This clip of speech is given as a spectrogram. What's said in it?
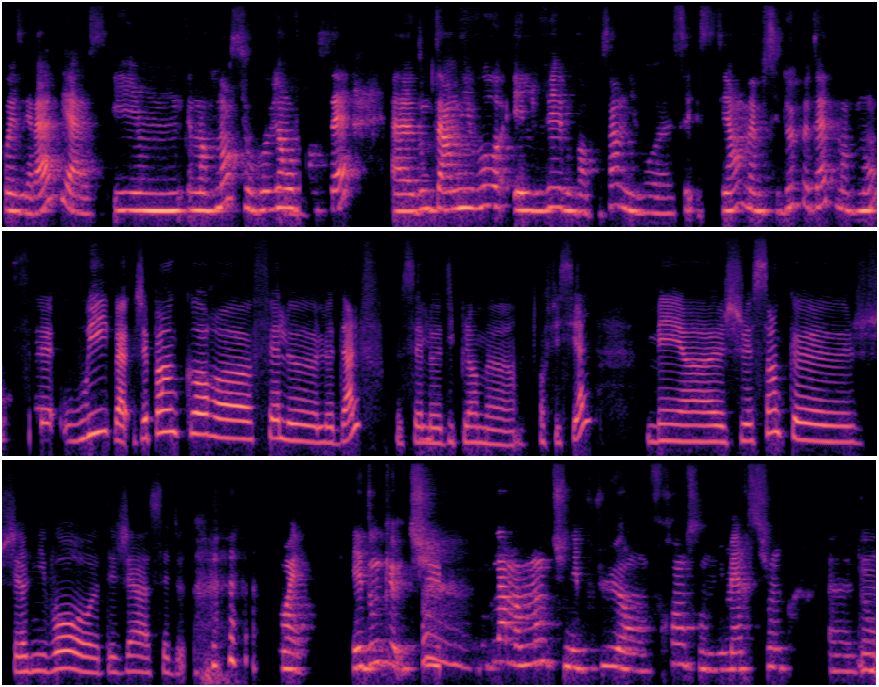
Pues gracias. Et hum, maintenant, si on revient au français, euh, donc tu as un niveau élevé, donc en français, un niveau euh, C1, même C2 peut-être maintenant Oui, bah, je n'ai pas encore euh, fait le, le, DALF, c'est le diplôme officiel, mais je sens que j'ai le niveau déjà C2. ouais. Et donc, tu, là, maintenant tu n'es plus en France en immersion dans,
